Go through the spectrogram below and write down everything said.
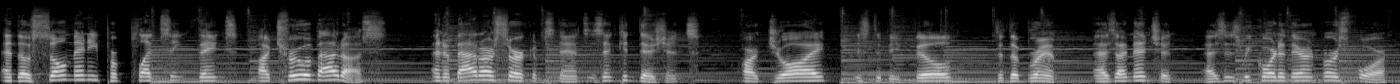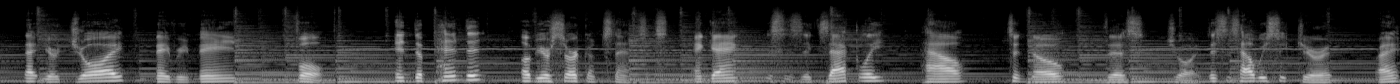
and though so many perplexing things are true about us and about our circumstances and conditions, our joy is to be filled to the brim. As I mentioned, as is recorded there in verse 4, that your joy may remain full, independent of your circumstances. And, gang, this is exactly how to know this joy. This is how we secure it, right?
